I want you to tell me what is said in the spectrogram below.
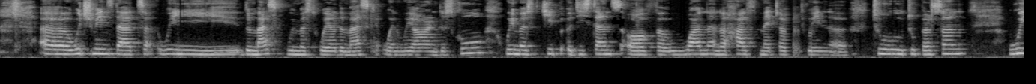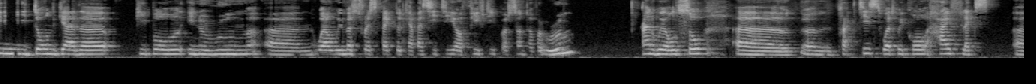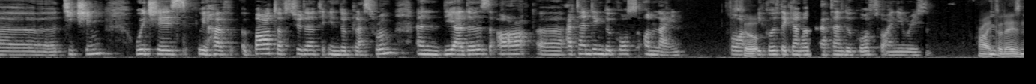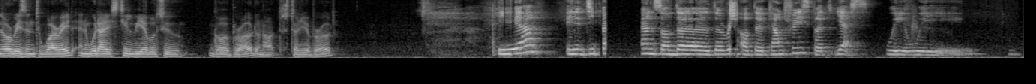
uh, which means that we the mask we must wear the mask when we are in the school. We must keep a distance of uh, one and a half meter between uh, two two person. We don't gather people in a room. Um, well, we must respect the capacity of 50% of a room and we also uh, um, practice what we call HyFlex uh, teaching, which is we have a part of students in the classroom and the others are uh, attending the course online for so, because they cannot attend the course for any reason. All right, mm-hmm. so there is no reason to worry. And would I still be able to go abroad or not study abroad? Yeah, it depends on the the region of the countries, but yes, we we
